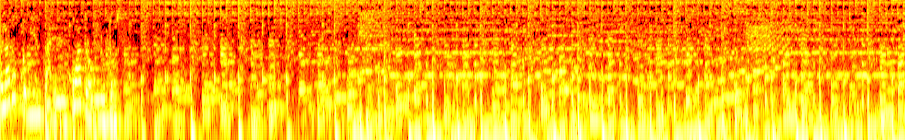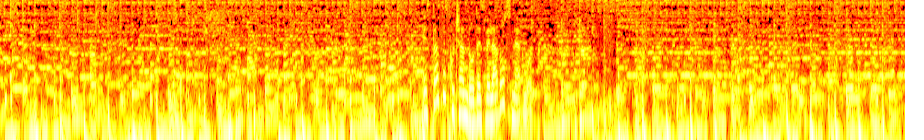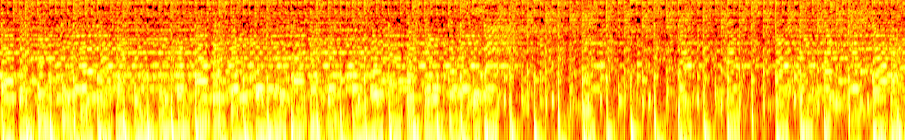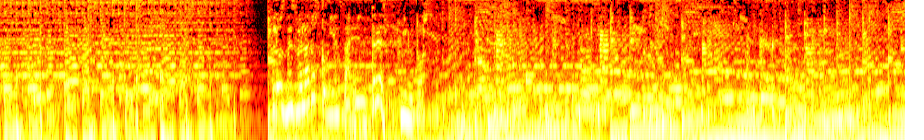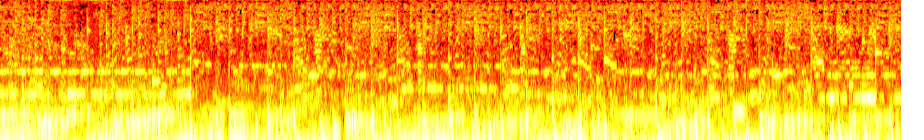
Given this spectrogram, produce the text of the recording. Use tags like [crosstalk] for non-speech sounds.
Desvelados comienza en 4 minutos. Estás escuchando Desvelados Network. Desvelados comienza en 3 minutos.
